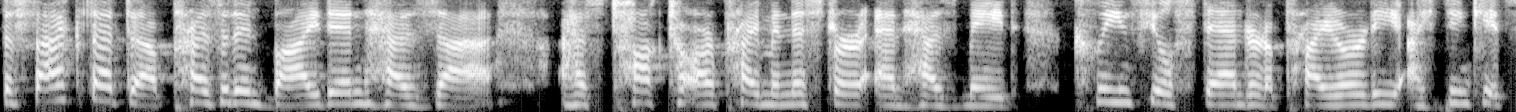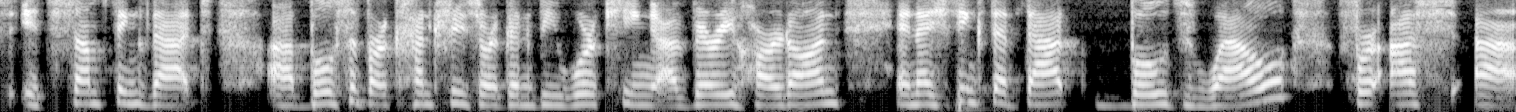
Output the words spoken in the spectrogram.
the fact that uh, President Biden has uh, has talked to our Prime Minister and has made clean fuel standard a priority. I think it's it's something that uh, both of our countries are going to be working uh, very hard on, and I think that that bodes well for us uh,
